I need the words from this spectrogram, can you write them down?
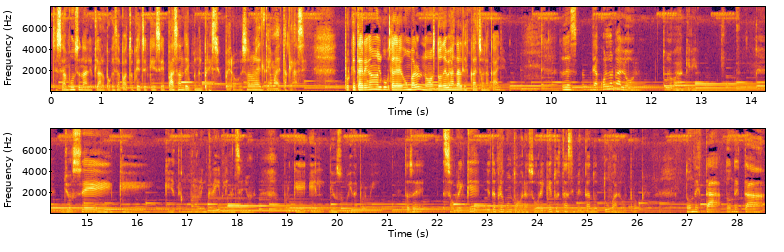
te sean funcionales, claro, porque zapatos que, que se pasan del, en el precio, pero eso no es el tema de esta clase. Porque te agregan algo, te agregan un valor, no, no debes andar descalzo en la calle. Entonces, de acuerdo al valor, tú lo vas a adquirir. Yo sé que, que yo tengo un valor increíble en el Señor, porque Él dio su vida por mí. Entonces, ¿sobre qué? Yo te pregunto ahora, ¿sobre qué tú estás inventando tu valor propio? ¿Dónde está, dónde está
